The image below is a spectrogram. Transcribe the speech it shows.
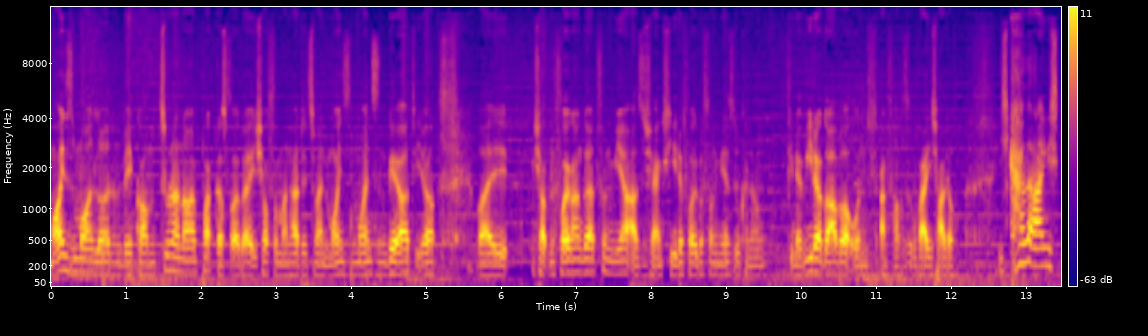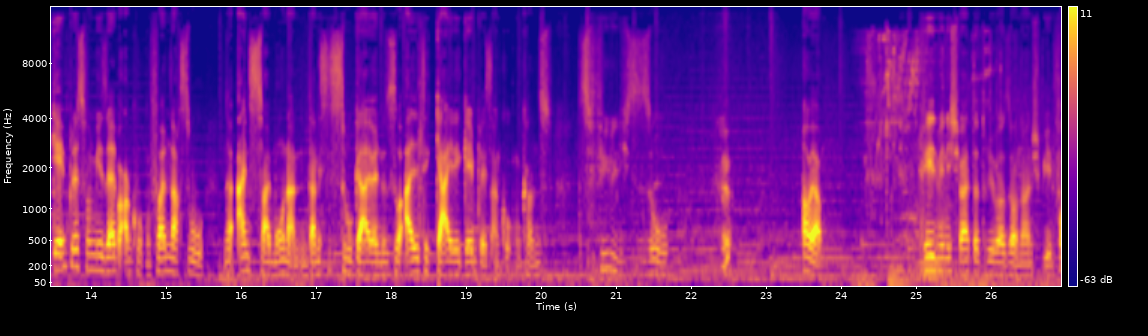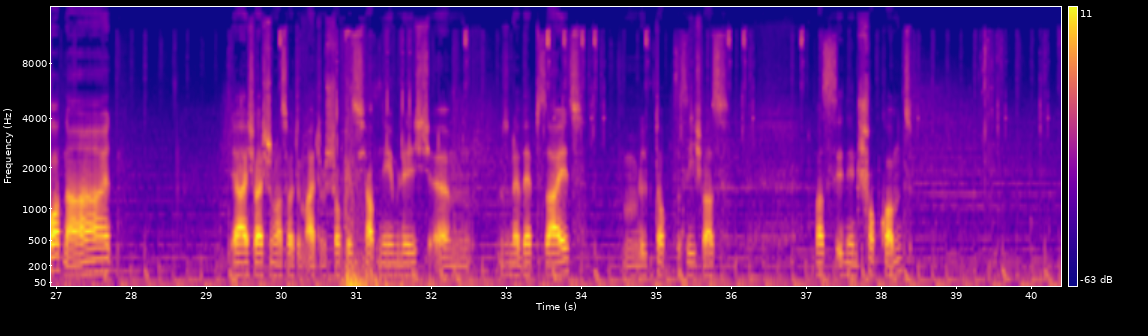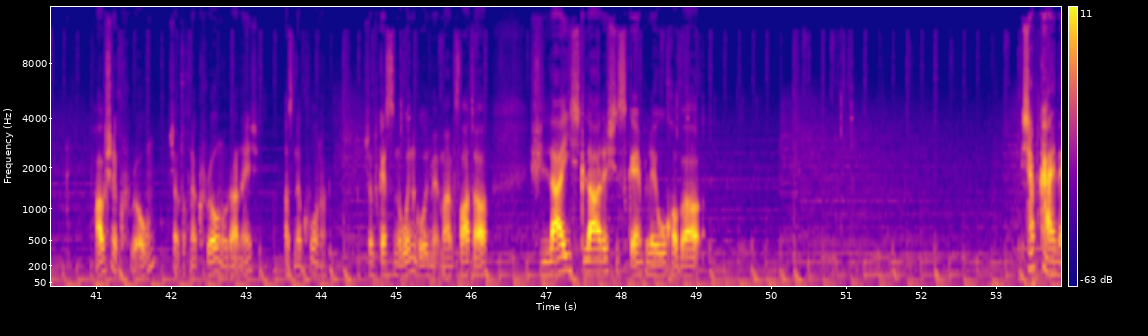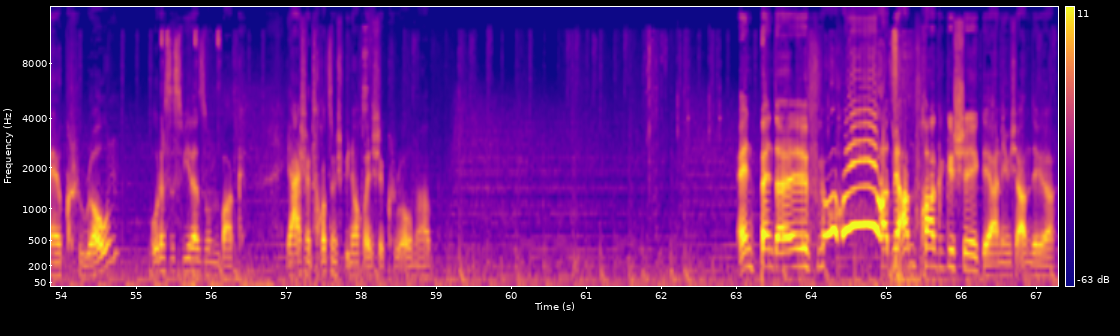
Moinsen Moin Leute und willkommen zu einer neuen Podcast-Folge. Ich hoffe, man hat jetzt mein Moinsen Moinsen gehört hier, weil ich habe eine Folge angehört von mir, also ich eigentlich jede Folge von mir, so keine Ahnung, für eine Wiedergabe und einfach so, weil ich halt auch, ich kann eigentlich Gameplays von mir selber angucken, vor allem nach so ne, ein, zwei Monaten. Dann ist es so geil, wenn du so alte, geile Gameplays angucken kannst. Das fühle ich so. Aber ja, reden wir nicht weiter drüber, sondern spielen Fortnite. Ja, ich weiß schon, was heute im Item Shop ist. Ich habe nämlich ähm, so eine Website vom Laptop, da sehe ich was, was in den Shop kommt. Habe ich eine Krone? Ich habe doch eine Krone, oder nicht? Was eine Krone? Ich habe gestern eine Win geholt mit meinem Vater. Vielleicht lade ich das Gameplay hoch, aber ich habe keine Krone. Oder ist es wieder so ein Bug? Ja, ich werde trotzdem spielen, auch wenn ich eine Krone habe. Endband 11. Juhu, hat mir Anfrage geschickt. Ja, nehme ich an, Digga.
